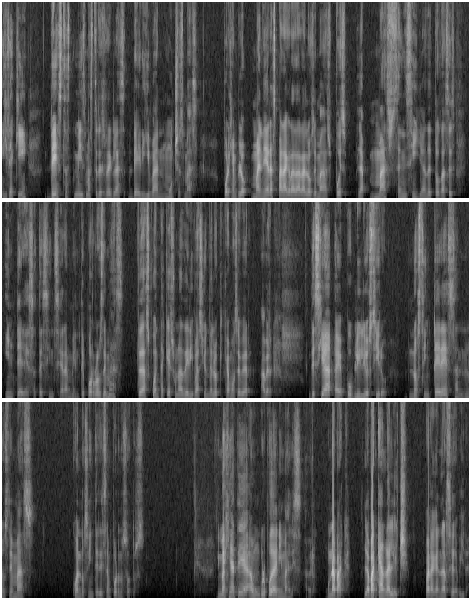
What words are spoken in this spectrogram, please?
Y de aquí, de estas mismas tres reglas, derivan muchas más. Por ejemplo, maneras para agradar a los demás, pues la más sencilla de todas es interésate sinceramente por los demás. ¿Te das cuenta que es una derivación de lo que acabamos de ver? A ver, decía eh, Publilio Ciro, nos interesan los demás cuando se interesan por nosotros. Imagínate a un grupo de animales. A ver, una vaca. La vaca da leche para ganarse la vida.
